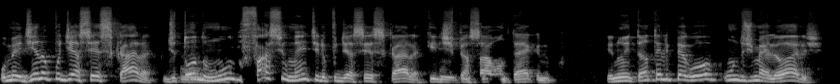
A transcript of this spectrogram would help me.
o Medina podia ser esse cara. De todo uhum. mundo, facilmente ele podia ser esse cara que dispensava um técnico. E, no entanto, ele pegou um dos melhores.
